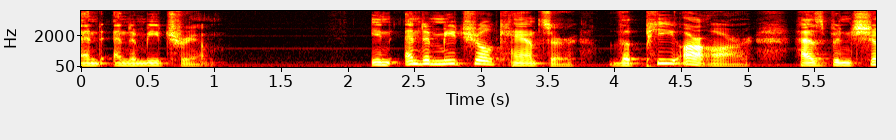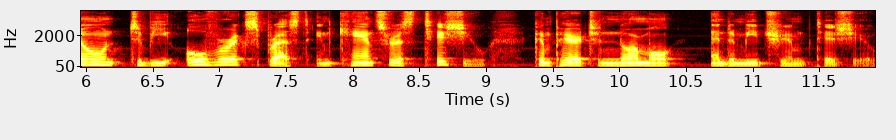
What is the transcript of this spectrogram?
and endometrium. In endometrial cancer, the PRR has been shown to be overexpressed in cancerous tissue compared to normal endometrium tissue.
